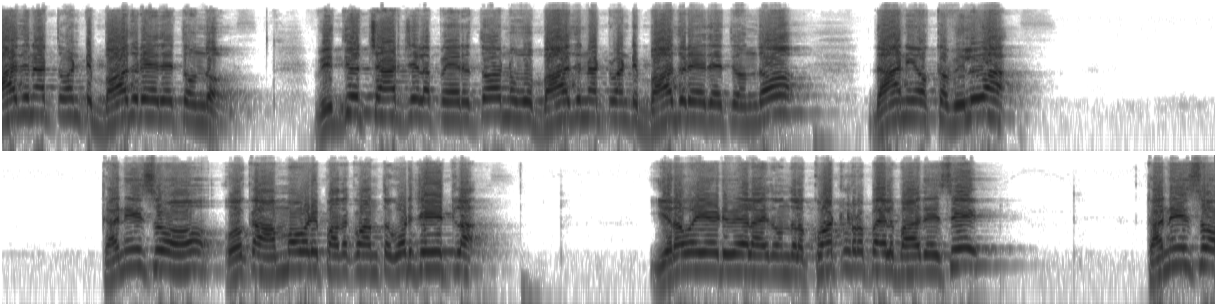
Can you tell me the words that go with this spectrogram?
బాధినటువంటి బాధుడు ఏదైతే ఉందో విద్యుత్ ఛార్జీల పేరుతో నువ్వు బాధినటువంటి బాధుడు ఏదైతే ఉందో దాని యొక్క విలువ కనీసం ఒక అమ్మఒడి పథకం అంత కూడా చేయట్లా. ఇరవై ఏడు వేల ఐదు వందల కోట్ల రూపాయలు బాధేసి కనీసం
